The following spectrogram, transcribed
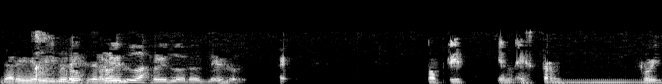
Dari Rui dulu deh, dari Rui dulu lah, Rui dulu, Rui dulu. Dulu. top 8 in Eastern. Rui.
